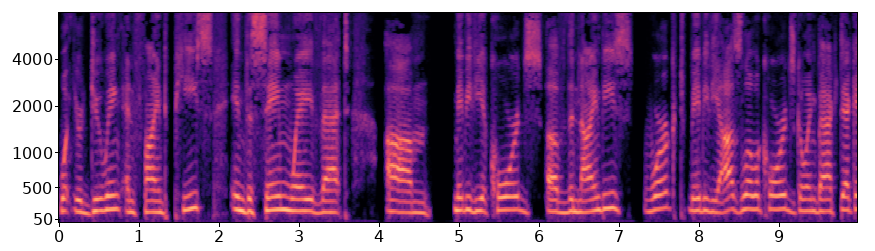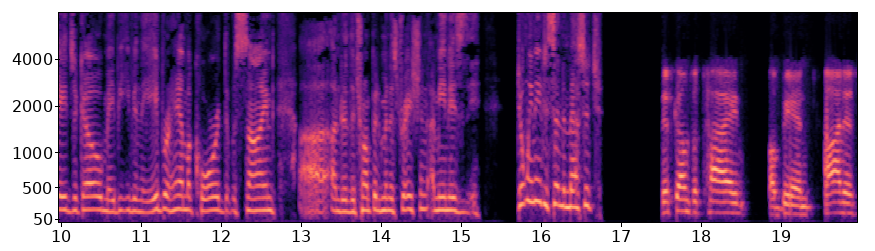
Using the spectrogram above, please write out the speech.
what you're doing and find peace in the same way that, um, maybe the accords of the 90s worked, maybe the Oslo Accords going back decades ago, maybe even the Abraham Accord that was signed uh, under the Trump administration. I mean, is don't we need to send a message? This comes a time of being honest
